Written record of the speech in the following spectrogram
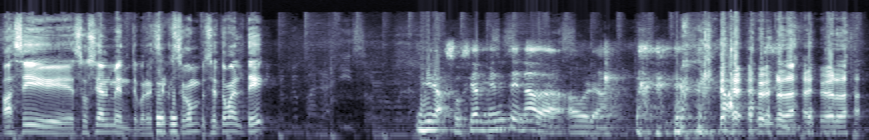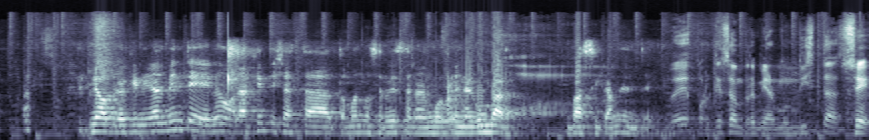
Así, eh, socialmente, porque se, se se toma el té. Mira, socialmente nada ahora. es verdad, es verdad. no, pero generalmente no, la gente ya está tomando cerveza en algún, en algún bar, básicamente. ¿Ves por qué son premier mundistas? Sí,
